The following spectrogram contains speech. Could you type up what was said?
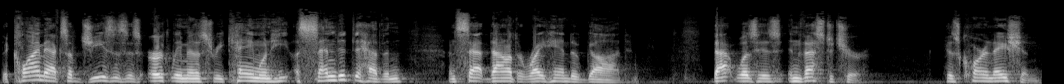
The climax of Jesus' earthly ministry came when he ascended to heaven and sat down at the right hand of God. That was his investiture, his coronation,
